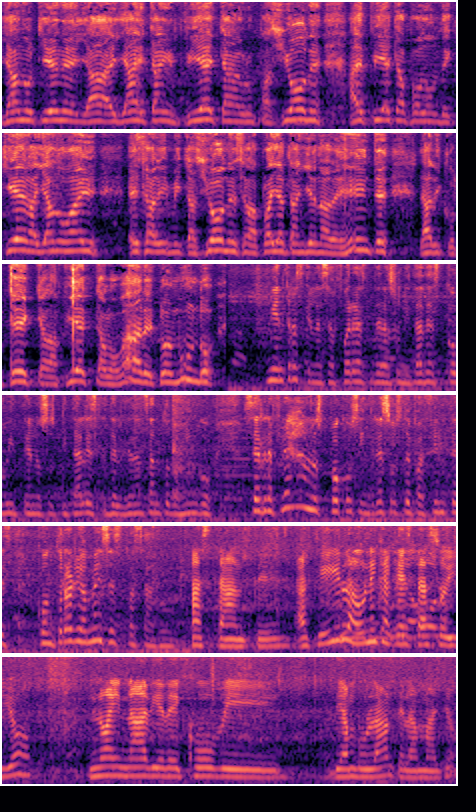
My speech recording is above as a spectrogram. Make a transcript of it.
ya no tiene, ya, ya están en fiestas, en agrupaciones, hay fiestas por donde quiera, ya no hay esas limitaciones, la playa están llena de gente, la discoteca, la fiesta, los bares, todo el mundo. Mientras que en las afueras de las unidades COVID en los hospitales del Gran Santo Domingo se reflejan los pocos ingresos de pacientes, contrario a meses pasados. Bastante. Aquí la única que está soy yo. No hay nadie de COVID de ambulante, la mayor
